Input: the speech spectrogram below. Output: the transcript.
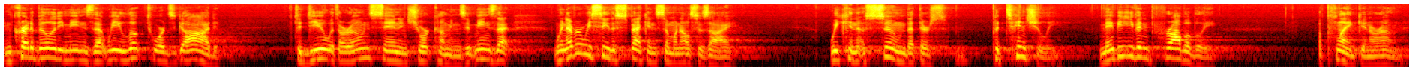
And credibility means that we look towards God to deal with our own sin and shortcomings. It means that Whenever we see the speck in someone else's eye, we can assume that there's potentially, maybe even probably, a plank in our own.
